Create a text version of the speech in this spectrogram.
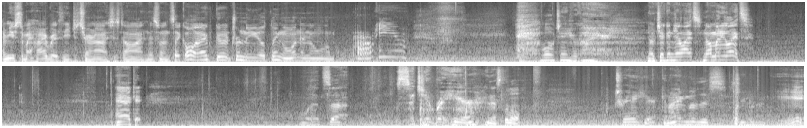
I'm used to my hybrid. You just turn on, it's just on. This one's like, oh, I'm gonna turn the uh, thing on, and um, oil change required. No check engine lights, no many lights. Okay. Let's uh, set you up right here in this little tray here. Can I move this? Yeah.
